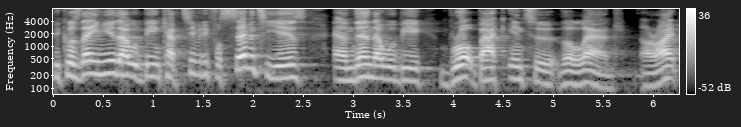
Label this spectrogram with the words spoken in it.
because they knew they would be in captivity for 70 years and then that would be brought back into the land. All right?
